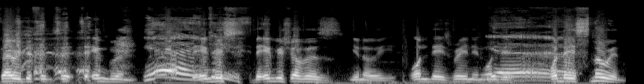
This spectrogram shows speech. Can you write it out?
very different to, to England. Yeah. The English, is. the English weather is, you know, one day it's raining, one day, one day it's snowing.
